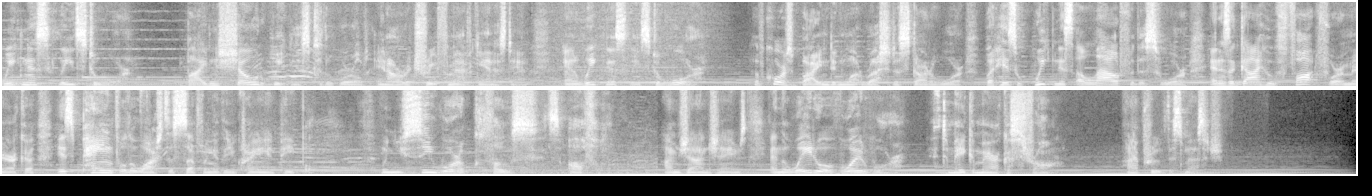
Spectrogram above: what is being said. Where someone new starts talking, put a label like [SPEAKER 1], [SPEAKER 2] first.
[SPEAKER 1] Weakness leads to war. Biden showed weakness to the world in our retreat from Afghanistan, and weakness leads to war. Of course, Biden didn't want Russia to start a war, but his weakness allowed for this war, and as a guy who fought for America, it's painful to watch the suffering of the Ukrainian people. When you see war up close, it's awful. I'm John James, and the way to avoid war is to make America strong. I approve this message.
